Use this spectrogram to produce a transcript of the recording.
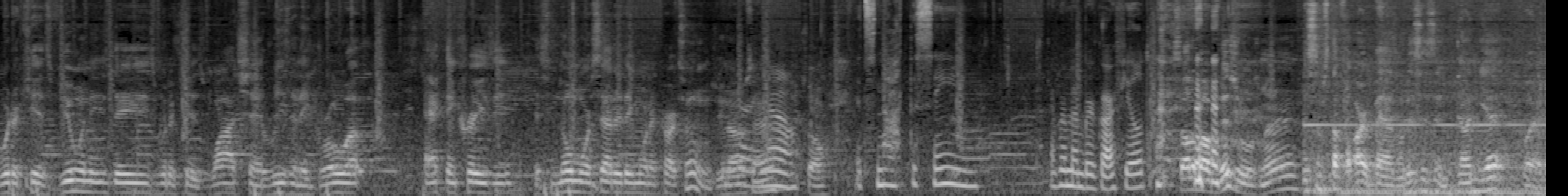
what are kids viewing these days, what are kids watching, the reason they grow up acting crazy. It's no more Saturday morning cartoons, you know what Yeah, I I'm saying? know. So It's not the same. I remember Garfield. it's all about visuals, man. There's some stuff for Art Basel. This isn't done yet, but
